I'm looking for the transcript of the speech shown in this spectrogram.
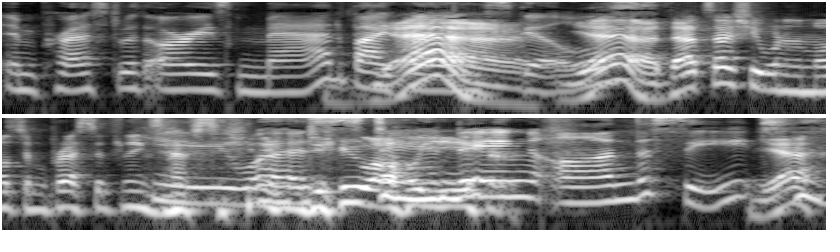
impressed with Ari's mad bike riding yeah, skills. yeah, that's actually one of the most impressive things I've He seen him was do all standing on the seat. Yeah,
